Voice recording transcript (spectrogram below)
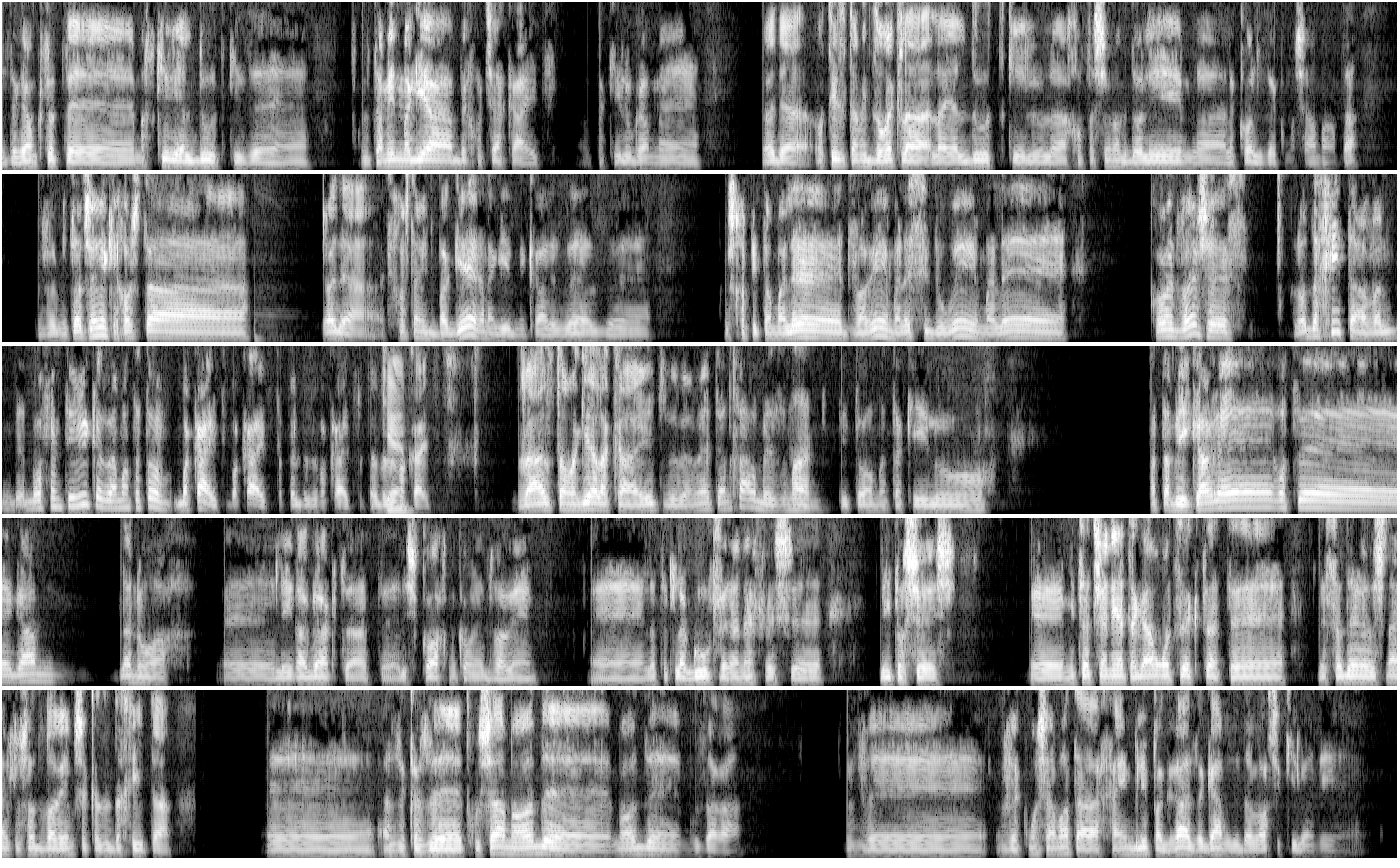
זה גם קצת אה, מזכיר ילדות, כי זה, זה תמיד מגיע בחודשי הקיץ. אתה כאילו גם, אה, לא יודע, אותי זה תמיד זורק ל, לילדות, כאילו לחופשים הגדולים, ל, לכל זה, כמו שאמרת. ומצד שני, ככל שאתה, לא יודע, ככל שאתה מתבגר, נגיד, נקרא לזה, אז... אה, יש לך פתאום מלא דברים, מלא סידורים, מלא... כל מיני דברים שלא דחית, אבל באופן טבעי כזה אמרת, טוב, בקיץ, בקיץ, טפל בזה בקיץ, טפל בזה כן. בקיץ. ואז אתה מגיע לקיץ, ובאמת אין לך הרבה זמן. פתאום אתה כאילו... אתה בעיקר אה, רוצה גם לנוח, אה, להירגע קצת, אה, לשכוח מכל מיני דברים, לתת לגוף ולנפש להתאושש. מצד שני, אתה גם רוצה קצת לסדר איזה שניים, שלושה דברים שכזה דחית. אז זה כזה תחושה מאוד, מאוד מוזרה. ו... וכמו שאמרת, החיים בלי פגרה זה גם, זה דבר שכאילו אני,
